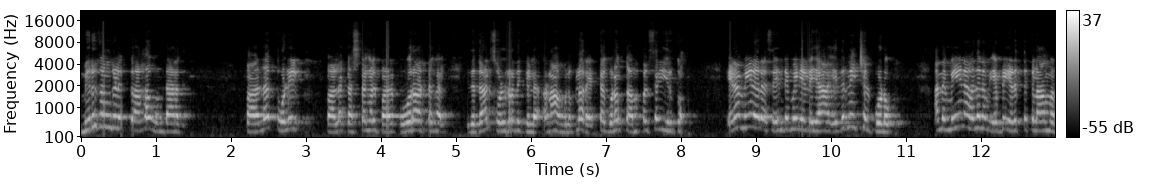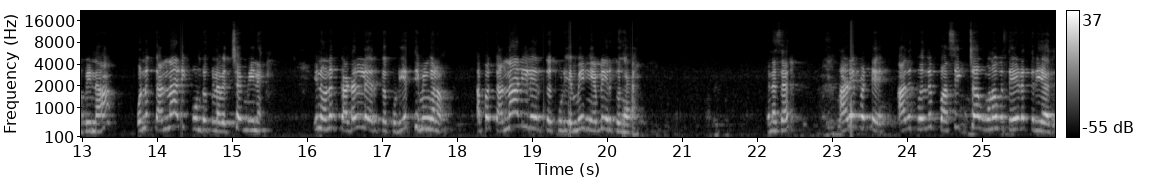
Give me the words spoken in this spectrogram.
மிருகங்களுக்காக உண்டானது. பல தொழில் பல கஷ்டங்கள் பல போராட்டங்கள். இதுதான் சொல்றதுக்கு இல்லை. ஆனா அவங்களுக்குள்ள ரெட்ட குணம் கம்பல்சரி இருக்கும். ஏன்னா மீனரை ரெண்டு மீன் இல்லையா? எதிர்நீச்சல் போடும். அந்த மீனை வந்து நம்ம எப்படி எடுத்துக்கலாம் அப்படின்னா ஒண்ணு கண்ணாடி கூண்டுக்குள்ள வச்ச மீன். இன்னொன்னு கடல்ல இருக்கக்கூடிய திமிங்கலம். அப்ப கண்ணாடியில இருக்கக்கூடிய மீன் எப்படி இருக்குங்க? என்ன சார்? அடைப்பட்டு. அதுக்கு வந்து பசிச்சா உணவு தேட தெரியாது.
